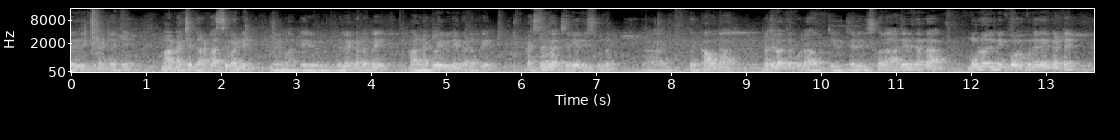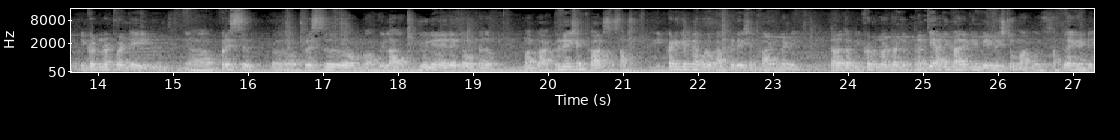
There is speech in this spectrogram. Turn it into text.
బెదిరించినట్టయితే మాకు వచ్చి దరఖాస్తు ఇవ్వండి. మేము అంటే విలేకరులపై ఆ నకిలీ విలేకరులపై ఖచ్చితంగా చర్య తీసుకుంటాం. కావున ప్రజలంతా కూడా చర్య తీసుకోవాలి? అదేవిధంగా మూడోది మేము కోరుకునేది ఏంటంటే ఇక్కడ ఉన్నటువంటి ప్రెస్ ప్రెస్ ఇలా యూనియన్ ఏదైతే ఉంటుందో మాకు అక్రిడేషన్ కార్డ్స్ సబ్ ఇక్కడికి వెళ్ళినా కూడా ఒక అక్రిడేషన్ కార్డు ఇవ్వండి. తర్వాత ఇక్కడ ఉన్నటువంటి ప్రతి అధికారికి మీ లిస్టు మాకు సప్లై చేయండి.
